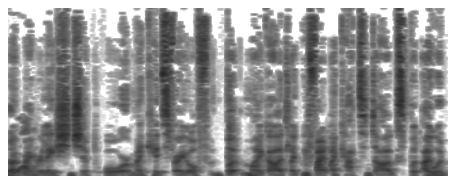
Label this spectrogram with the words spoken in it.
put my relationship or my kids very often. But my God, like we fight like cats and dogs. But I would,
